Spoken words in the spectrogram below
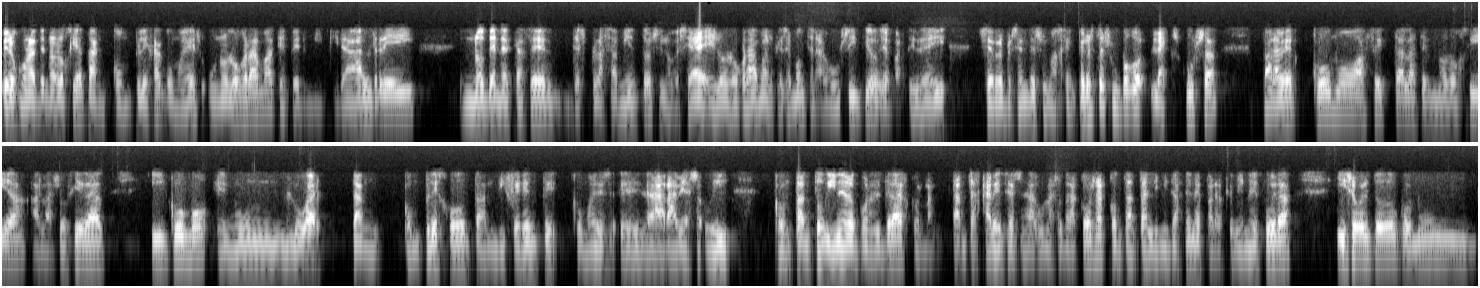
pero con una tecnología tan compleja como es un holograma que permitirá al rey no tener que hacer desplazamientos, sino que sea el holograma el que se monte en algún sitio y a partir de ahí se represente su imagen. Pero esto es un poco la excusa para ver cómo afecta la tecnología a la sociedad y cómo en un lugar tan complejo, tan diferente como es eh, la Arabia Saudí, con tanto dinero por detrás, con tantas carencias en algunas otras cosas, con tantas limitaciones para el que viene de fuera y sobre todo con un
